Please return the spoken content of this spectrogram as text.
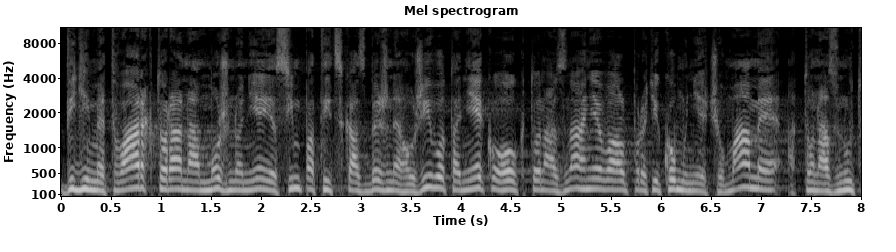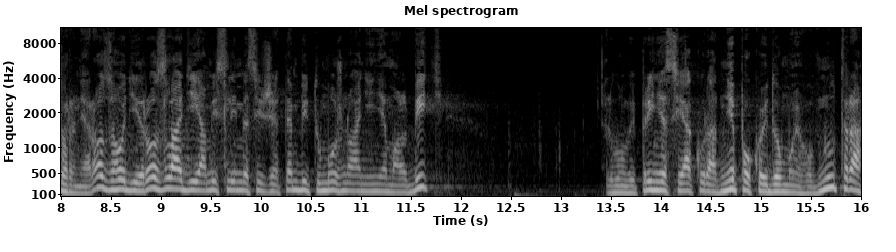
Vidíme tvár, ktorá nám možno nie je sympatická z bežného života, niekoho, kto nás nahneval, proti komu niečo máme a to nás vnútorne rozhodí, rozladí a myslíme si, že ten by tu možno ani nemal byť, lebo mi prinesie akurát nepokoj do môjho vnútra.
